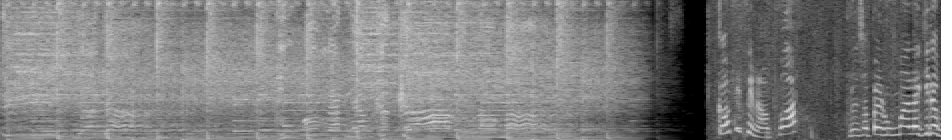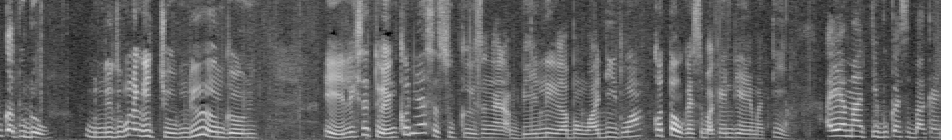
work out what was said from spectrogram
Tiada hubungan yang kekal lama Kau ni kenapa? ah? Belum sampai rumah lagi dah buka tudung. Benda tu pun nak kecoh benda kau ni. Eh, lagi satu eh, kau ni asal suka sangat nak bela Abang Wadi tu ha? Kau tahu kan sebabkan dia yang mati? Ayah mati bukan sebabkan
